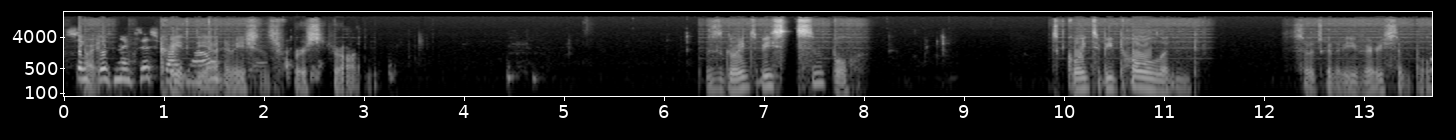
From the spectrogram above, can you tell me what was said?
Sync Alright, doesn't exist right Create the now. animations first drawing. This is going to be simple. It's going to be Poland. So it's going to be very simple.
